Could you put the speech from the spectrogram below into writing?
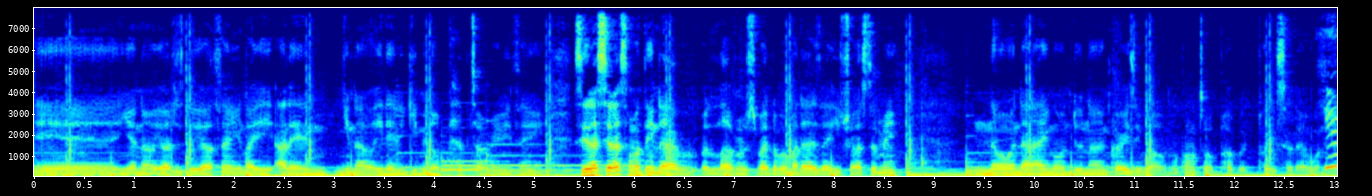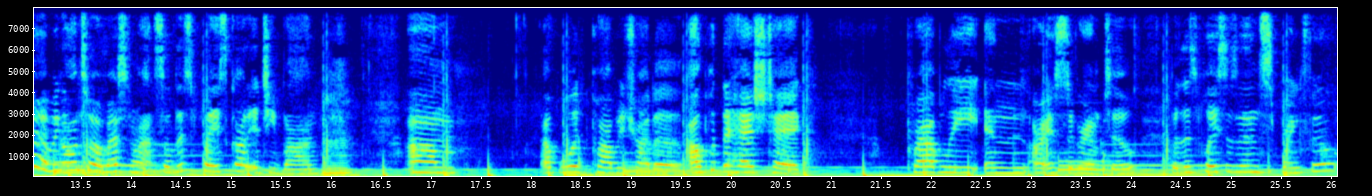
and you know, y'all just do y'all thing." Like I didn't, you know, he didn't give me no pep talk or anything. See, that's that's one thing that I love and respect about my dad is that he trusted me, knowing that I ain't gonna do nothing crazy. Well, we're going to a public place, so that wouldn't. Yeah, we're going to a restaurant. So this place called Itchy Bond. Mhm. Um, I would probably try to. I'll put the hashtag probably in our Instagram too. But this place is in Springfield.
